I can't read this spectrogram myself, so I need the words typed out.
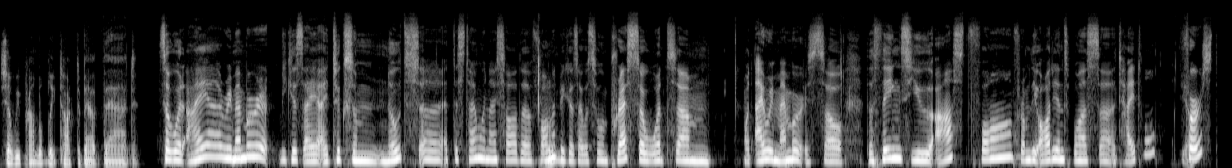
So we probably talked about that. So what I uh, remember, because I, I took some notes uh, at this time when I saw the format, because I was so impressed. So what um, what I remember is so the things you asked for from the audience was uh, a title first,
